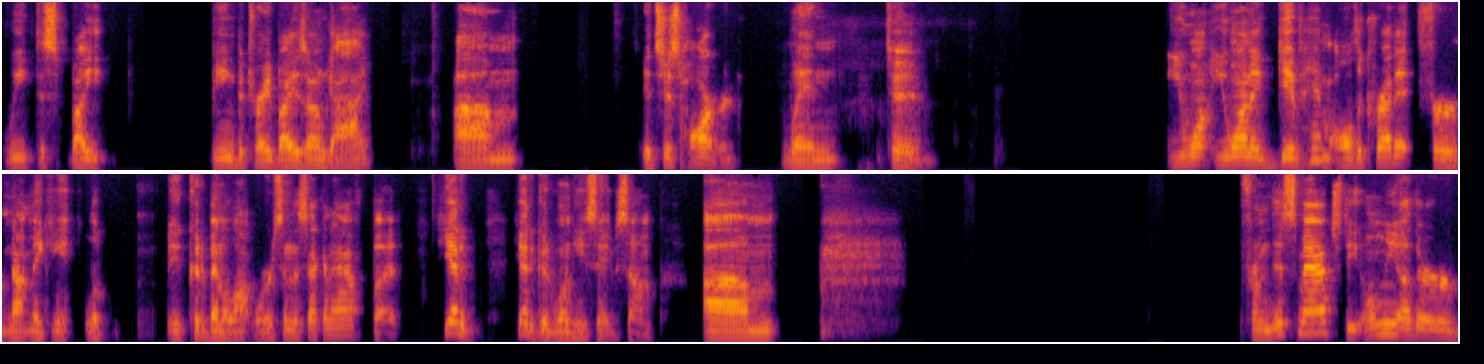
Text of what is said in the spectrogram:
week, despite being betrayed by his own guy. Um, it's just hard when to you want you want to give him all the credit for not making it look it could have been a lot worse in the second half but he had a he had a good one he saved some um from this match the only other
